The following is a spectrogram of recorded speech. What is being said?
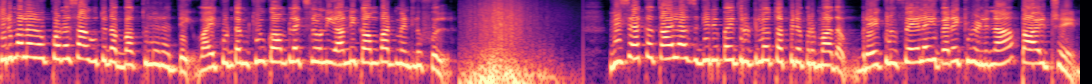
తిరుమలలో కొనసాగుతున్న భక్తుల రద్దీ. వైకుంఠం క్యూ కాంప్లెక్స్లోని అన్ని కంపార్ట్మెంట్లు ఫుల్. విశాఖ కైలాసగిరిపై త్రుటిలో తప్పిన ప్రమాదం. బ్రేకులు ఫెయిల్ అయి వెనక్కి వెళ్ళిన టాయ్ ట్రైన్.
